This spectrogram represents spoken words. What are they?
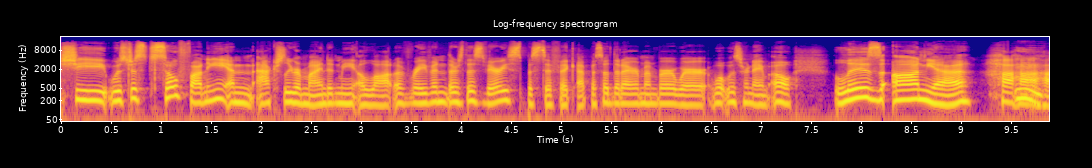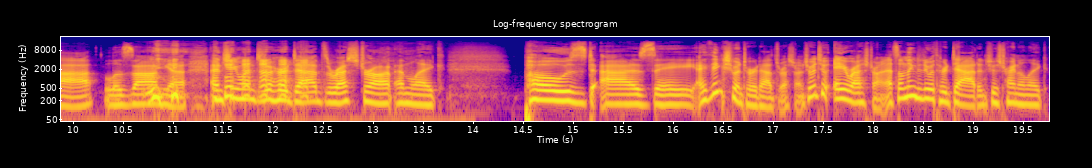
she was just so funny and actually reminded me a lot of Raven. There's this very specific episode that I remember where what was her name? Oh, Liz Anya. Ha ha ha. Lasagna. and she went to her dad's restaurant and like posed as a I think she went to her dad's restaurant. She went to a restaurant. It had something to do with her dad and she was trying to like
